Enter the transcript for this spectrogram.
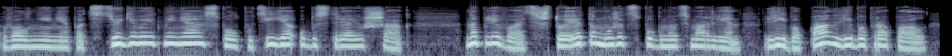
Волнение подстегивает меня, с полпути я убыстряю шаг. Наплевать, что это может спугнуть Марлен, либо пан, либо пропал —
